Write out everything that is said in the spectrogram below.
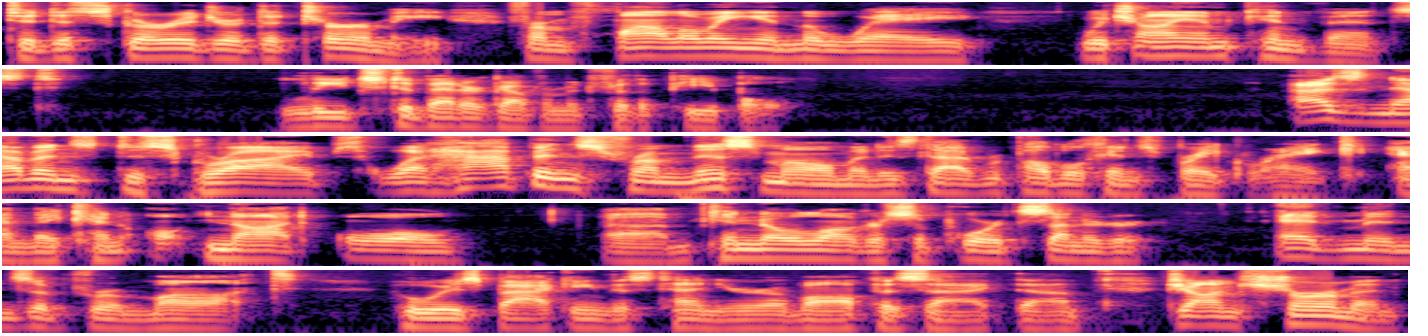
to discourage or deter me from following in the way which I am convinced leads to better government for the people. As Nevins describes, what happens from this moment is that Republicans break rank and they can not all um, can no longer support Senator Edmunds of Vermont, who is backing this tenure of office act. Uh, John Sherman,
